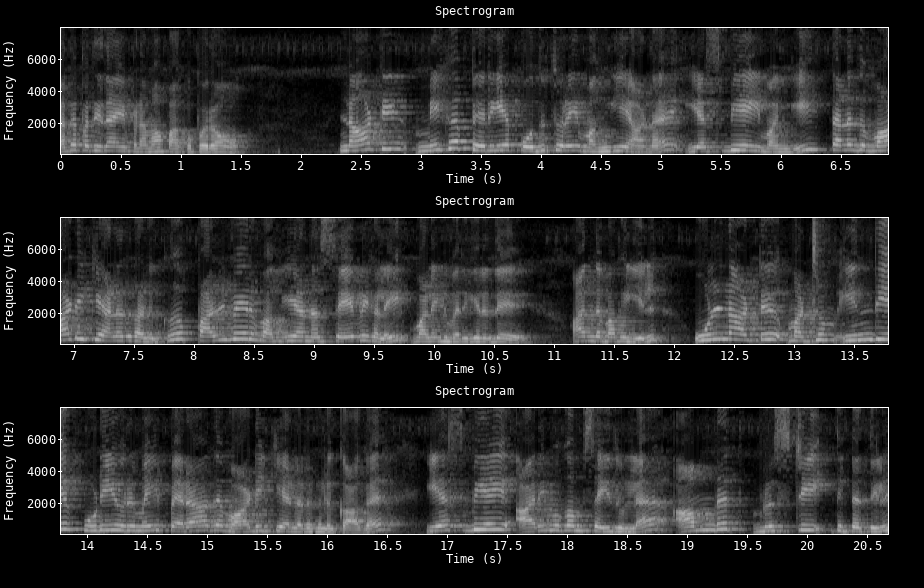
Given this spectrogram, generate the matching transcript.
அதை பற்றி தான் இப்போ நம்ம பார்க்க போகிறோம் நாட்டின் மிகப்பெரிய பொதுத்துறை வங்கியான எஸ்பிஐ வங்கி தனது வாடிக்கையாளர்களுக்கு பல்வேறு வகையான சேவைகளை வழங்கி வருகிறது. அந்த வகையில் உள்நாட்டு மற்றும் இந்திய குடியுரிமை பெறாத வாடிக்கையாளர்களுக்காக எஸ்பிஐ அறிமுகம் செய்துள்ள அம்ரித் விருஷ்டி திட்டத்தில்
